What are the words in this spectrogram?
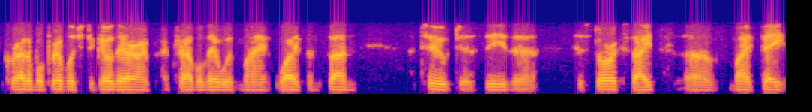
incredible privilege to go there. I've, I've traveled there with my wife and son too to see the historic sites of my faith.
